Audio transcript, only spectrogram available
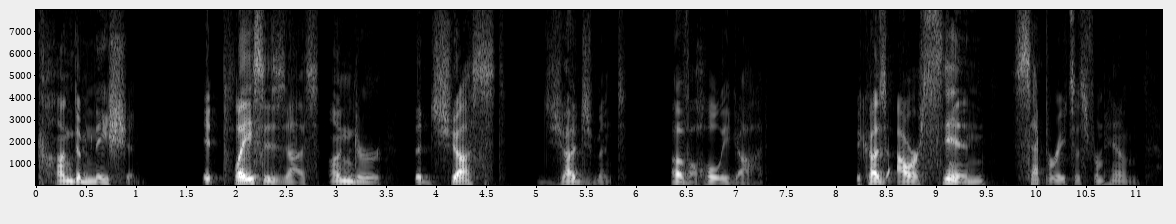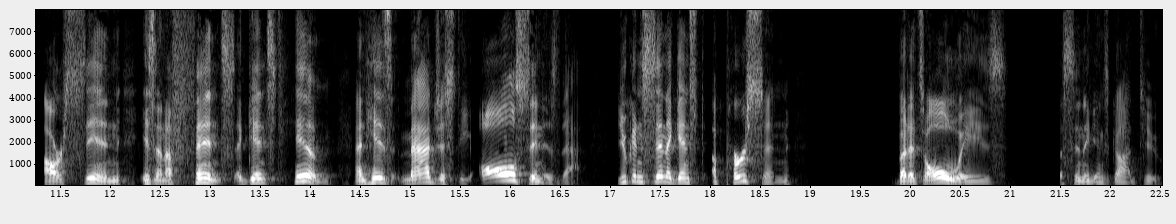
condemnation. It places us under the just judgment of a holy God because our sin separates us from Him. Our sin is an offense against Him and His majesty. All sin is that. You can sin against a person, but it's always a sin against God too.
